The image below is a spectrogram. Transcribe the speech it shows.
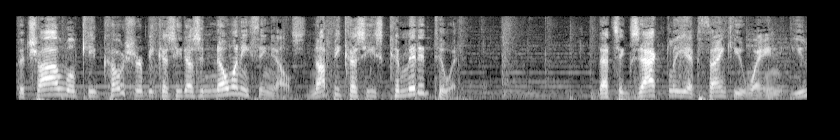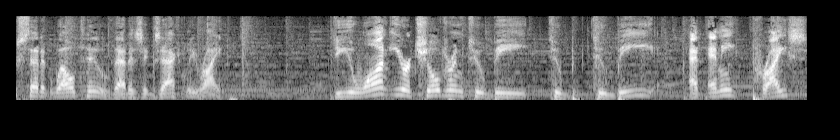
the child will keep kosher because he doesn't know anything else, not because he's committed to it. That's exactly it. Thank you, Wayne. You said it well too. That is exactly right. Do you want your children to be to to be at any price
